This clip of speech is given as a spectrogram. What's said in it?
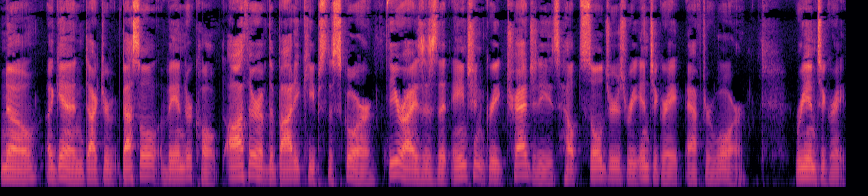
No, again, Dr. Bessel van der Kolk, author of The Body Keeps the Score, theorizes that ancient Greek tragedies helped soldiers reintegrate after war. Reintegrate.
